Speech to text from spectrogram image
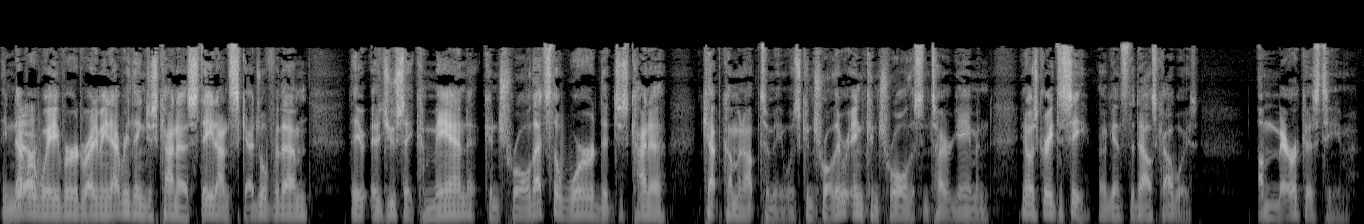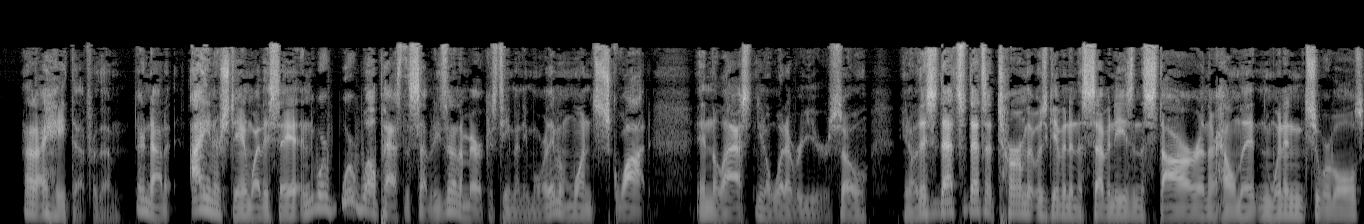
They never Yeah. wavered, right? I mean, everything just kind of stayed on schedule for them. They, as you say, command, control. That's the word that just kind of kept coming up to me was control. They were in control this entire game, and you know it was great to see against the Dallas Cowboys, America's team. I hate that for them. They're not. A, I understand why they say it, and we're we're well past the seventies. Not America's team anymore. They haven't won squat in the last you know whatever years. So you know this that's that's a term that was given in the seventies and the star and their helmet and winning Super Bowls.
